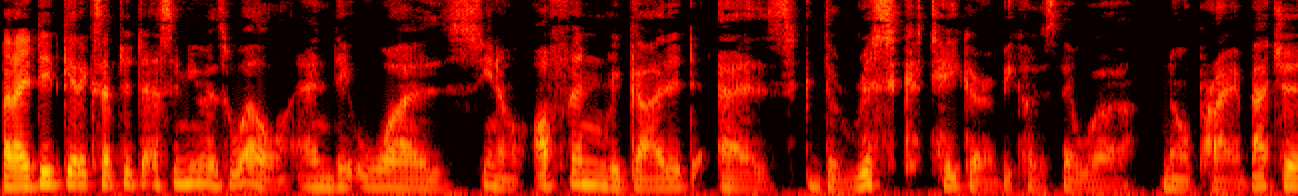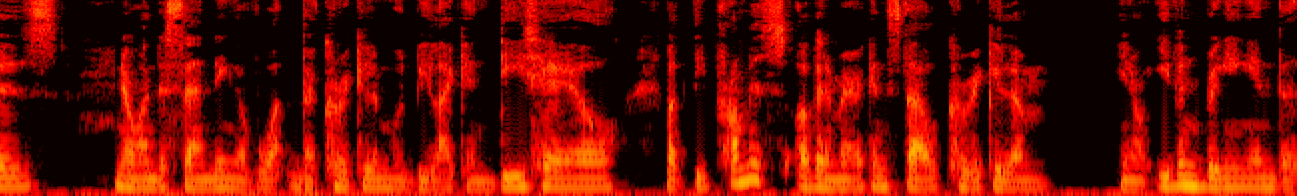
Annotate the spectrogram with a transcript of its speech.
But I did get accepted to SMU as well, and it was, you know, often regarded as the risk taker because there were no prior batches, no understanding of what the curriculum would be like in detail. But the promise of an American style curriculum, you know, even bringing in the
